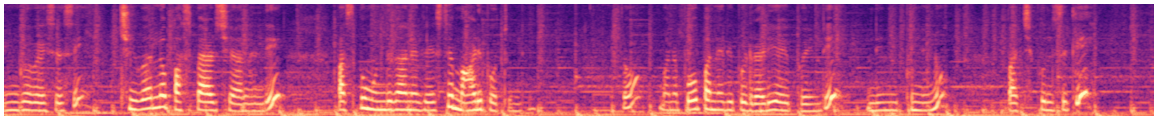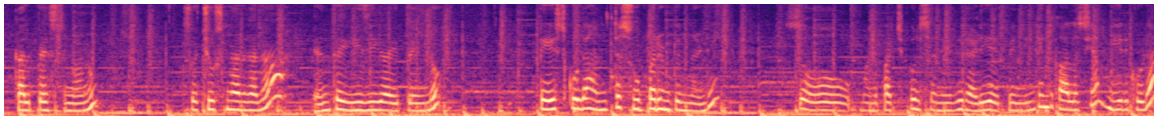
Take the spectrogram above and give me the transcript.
ఇంగువ వేసేసి చివర్లో పసుపు యాడ్ చేయాలండి. పసుపు ముందుగానే వేస్తే మాడిపోతుంది. సో మన పోపు అనేది ఇప్పుడు రెడీ అయిపోయింది. దీన్ని ఇప్పుడు నేను పచ్చి పులుసుకి కలిపేస్తున్నాను. సో చూస్తున్నారు కదా ఎంత ఈజీగా అయిపోయిందో. టేస్ట్ కూడా అంత సూపర్ ఉంటుందండి. సో మన పచ్చి పులుసు అనేది రెడీ అయిపోయింది. ఇంకెందుకు ఆలస్యం? మీరు కూడా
